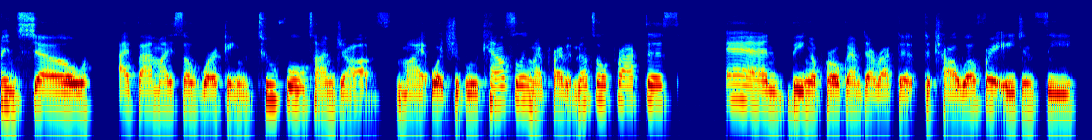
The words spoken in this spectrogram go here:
And so I found myself working two full time jobs my Orchard Blue counseling, my private mental practice, and being a program director at the Child Welfare Agency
